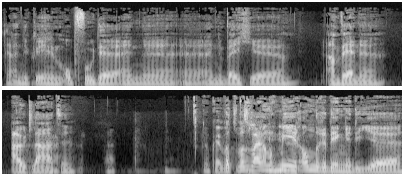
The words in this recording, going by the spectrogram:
ja, nu kun je hem opvoeden en, eh, eh, en een beetje eh, aan wennen, uitlaten. Oké, wat, wat waren nog meer andere dingen die eh,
